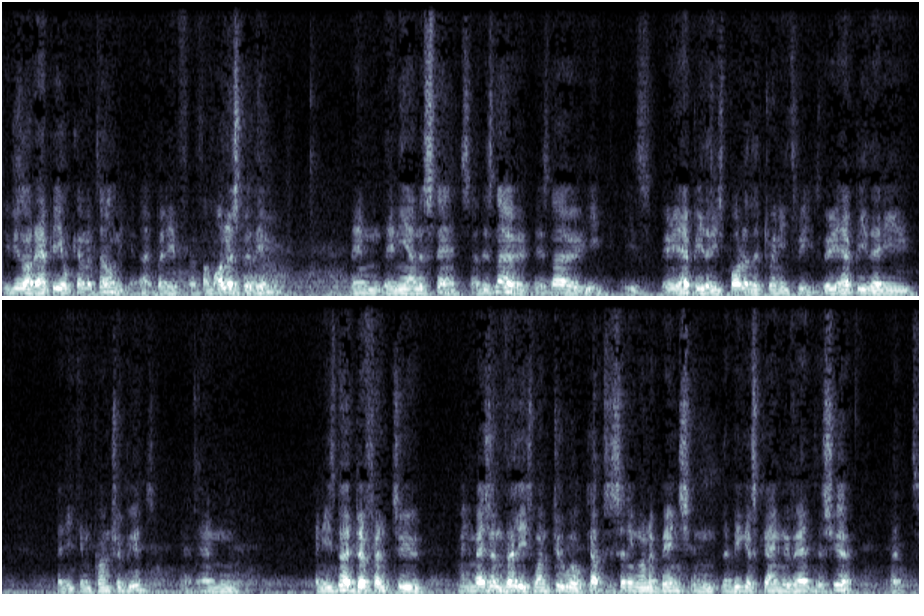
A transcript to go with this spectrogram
If he's not happy, he'll come and tell me. You know, but if, if I'm honest with him then then he understands. So there's no there's no he, he's very happy that he's part of the 23. He's very happy that he that he can contribute, and and he's no different to. I mean, imagine Villies won two World Cups, he's sitting on a bench in the biggest game we've had this year. But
